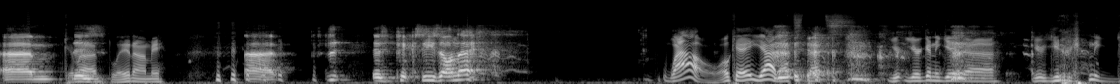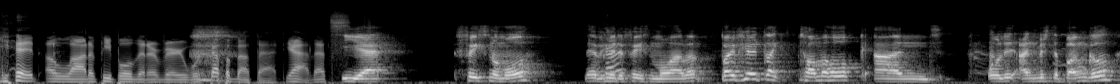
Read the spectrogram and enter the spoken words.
Um, Come on, lay it on me. uh, there's Pixies on there. Wow. Okay. Yeah. That's that's you're, you're gonna get uh you're you're gonna get a lot of people that are very worked up about that. Yeah. That's yeah, Faith No More. Never Okay. heard of Faith No More album, but I've heard like Tomahawk and all and Mr. Bungle,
